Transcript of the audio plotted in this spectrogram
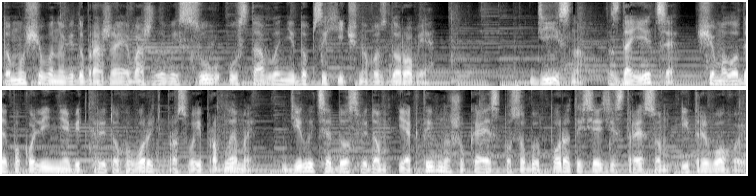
тому що воно відображає важливий сув у ставленні до психічного здоров'я. Дійсно, здається, що молоде покоління відкрито говорить про свої проблеми, ділиться досвідом і активно шукає способи впоратися зі стресом і тривогою.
